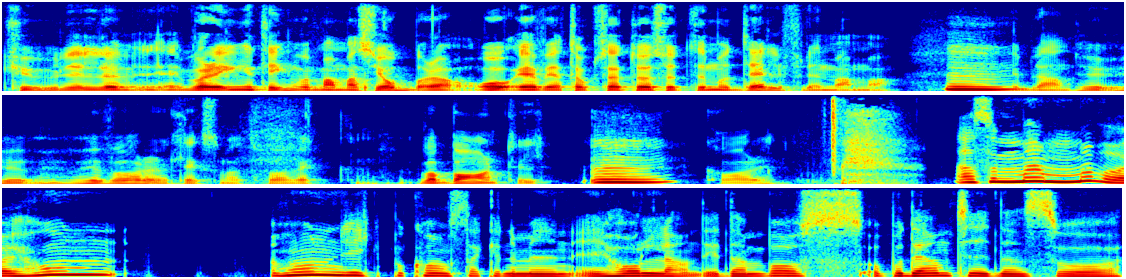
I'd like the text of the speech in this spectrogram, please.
kul? Eller var det ingenting? Var mammas jobb bara? Och jag vet också att du har suttit modell för din mamma. Mm. Ibland. Hur, hur, hur var det liksom att vara, vara barn till mm. Karin? Alltså mamma var ju, hon, hon gick på konstakademin i Holland, i Den Bosch. Och på den tiden så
